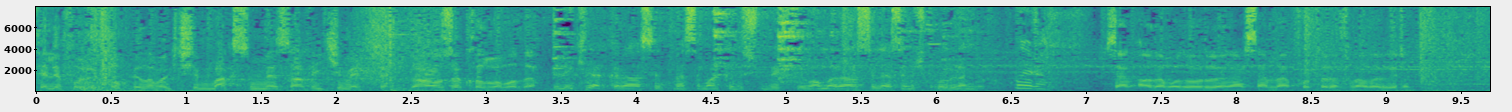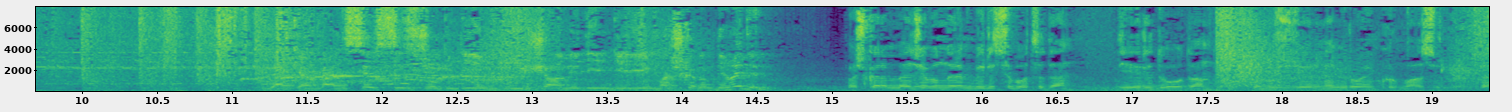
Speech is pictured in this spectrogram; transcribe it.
Telefonu kopyalamak için maksimum mesafe 2 metre. Daha uzak olmamalı. Böyle iki dakika rahatsız etmezsem arkadaşım bekliyorum ama rahatsız edersem hiç problem yok. Buyurun. Sen adama doğru dönersen ben fotoğrafını alabilirim. Derken ben sessizce gideyim, bu işi halledeyim, geleyim başkanım demedin. Başkanım bence bunların birisi batıdan, diğeri doğudan temiz üzerine bir oyun kurma hazırlığında.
